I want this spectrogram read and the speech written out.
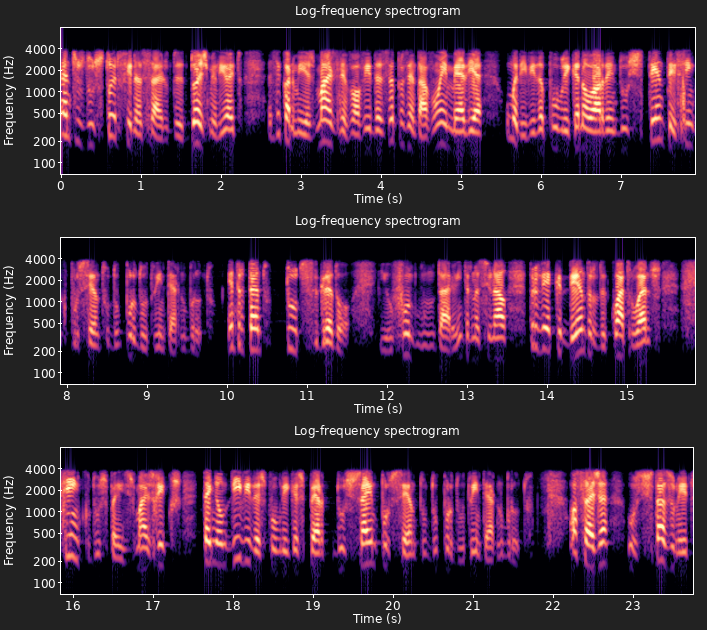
Antes do estouro financeiro de 2008, as economias mais desenvolvidas apresentavam, em média, uma dívida pública na ordem dos 75% do produto interno bruto. Entretanto, tudo se degradou. E o Fundo Monetário Internacional prevê que dentro de quatro anos, cinco dos países mais ricos tenham dívidas públicas perto dos 100% do produto interno bruto. Ou seja, os Estados Unidos,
